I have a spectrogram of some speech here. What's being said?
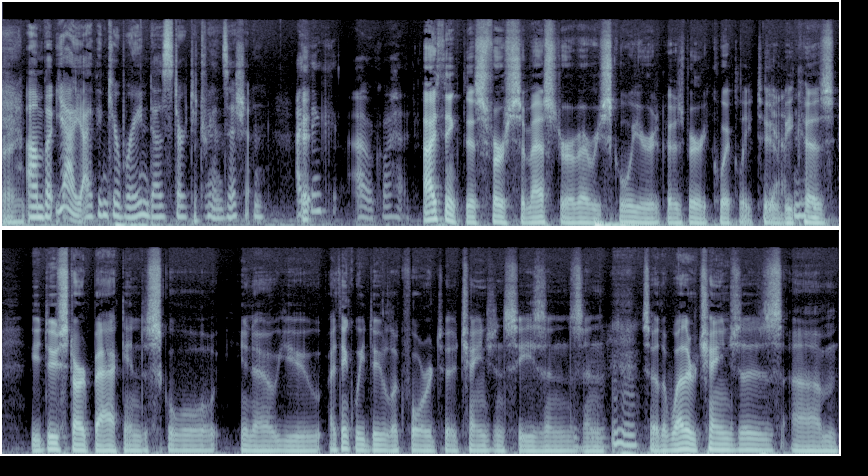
Right. Um, but yeah, I think your brain does start to transition. I think. Oh, go ahead. I think this first semester of every school year goes very quickly too, yeah. because. Mm-hmm you do start back into school you know you i think we do look forward to a change in seasons and mm-hmm. mm-hmm. so the weather changes um,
